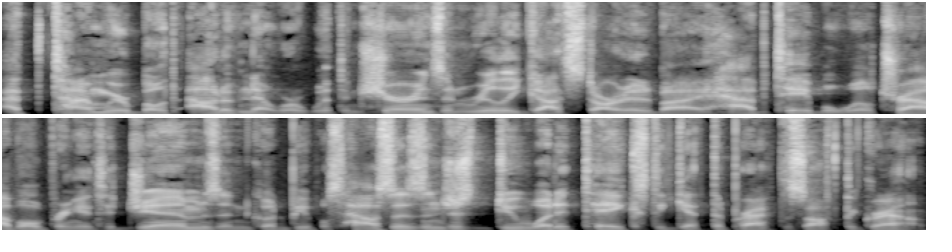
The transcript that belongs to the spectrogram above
At the time, we were both out of network with insurance and really got started by have table, will travel, bring it to gyms and go to people's houses and just do what it takes to get the practice off the ground.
